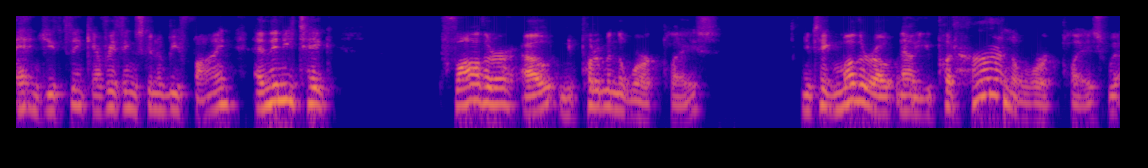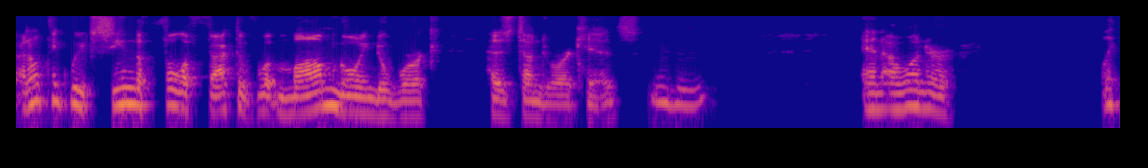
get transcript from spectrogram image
and you think everything's going to be fine. And then you take father out and you put him in the workplace. You take mother out now, you put her in the workplace. We, I don't think we've seen the full effect of what mom going to work has done to our kids. Mm-hmm. And I wonder, like,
